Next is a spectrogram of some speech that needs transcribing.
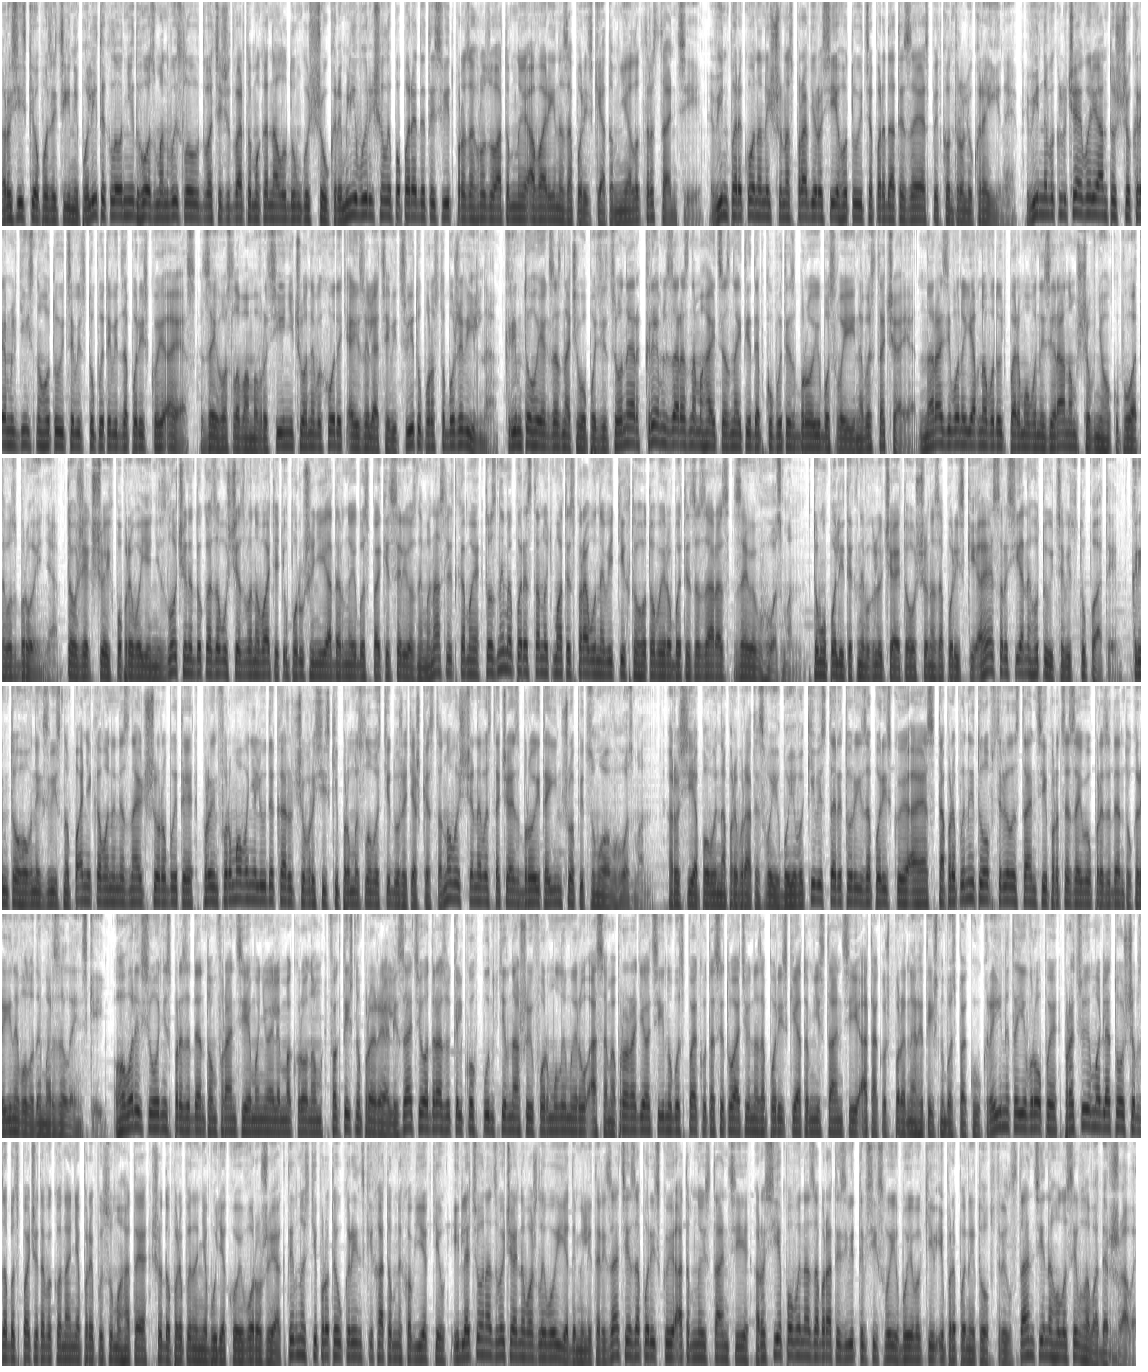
Російський опозиційний політик Леонід Гозман висловив 24 каналу думку, що у Кремлі вирішили попередити світ про загрозу атомної аварії на Запорізькій атомній електростанції. Він переконаний, що насправді Росія готується передати ЗАЕС під контроль України. Він не виключає варіанту, що Кремль дійсно готується відступити від Запорізької АЕС. За його словами, в Росії нічого не виходить, а ізоляція від світу просто божевільна. Крім того, як зазначив опозиціонер, Кремль зараз намагається знайти, де б купити зброю, бо своєї не вистачає. Наразі вони явно ведуть перемовини з Іраном, щоб в нього купувати озброєння. Тож, якщо їх попри воєнні злочини доказово ще звинуватять у порушенні ядерної безпеки серйозними наслідками, то з ними перестануть мати справу навіть ті, хто готовий робити це зараз, заявив Гозман. Тому політик не виключає того, що на Запорізькій АЕС росіяни готуються відступати. Крім того, в них, звісно, паніка, вони не знають, що робити. Проінформовані люди кажуть, що в російській промисловості дуже тяжке становище, не вистачає зброї та іншого, підсумував Гозман. Росія повинна прибрати своїх бойовиків із території Запорізької АЕС та припинити обстріли станції. Про це заявив президент України Володимир Зеленський. Говорив сьогодні з президентом Франції Еммануелем Макроном фактично про реалізацію одразу кількох пунктів нашої формули миру, а саме про радіаційну безпеку та ситуацію на Запорізькій атомній станції, а також про енергетичну безпеку України та Європи. Працюємо для того, щоб забезпечити виконання припису МАГАТЕ щодо припинення будь-якої ворожої активності проти українських атомних об'єктів. І для цього надзвичайно важливою є демілітаризація Запорізької атомної станції. Росія повинна забрати звідти всіх своїх бойовиків і припинити обстріл станції, наголосив глава держави.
